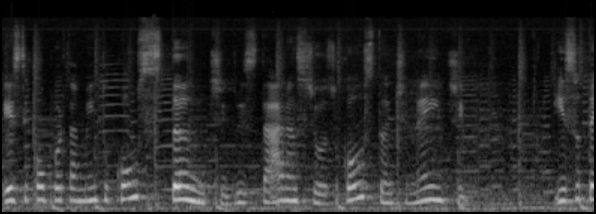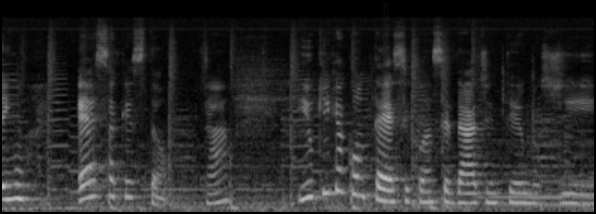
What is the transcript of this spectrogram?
esse comportamento constante do estar ansioso constantemente, isso tem essa questão, tá? E o que, que acontece com a ansiedade em termos de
